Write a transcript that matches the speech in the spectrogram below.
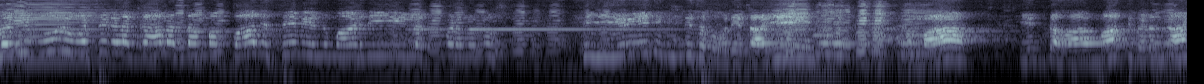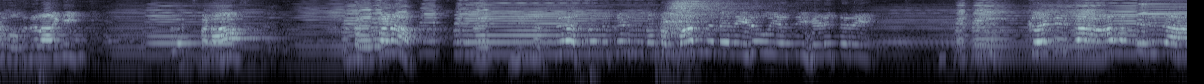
ಹದಿಮೂರು ವರ್ಷಗಳ ಕಾಲ ತಮ್ಮ ಪಾದ ಸೇವೆಯನ್ನು ಮಾಡಿದ. ಈ ಲಕ್ಷ್ಮಣನನ್ನು ಈ ರೀತಿ ನಿಂದಿಸಬಹುದೇ ತಾಯಿ? ಅಮ್ಮ, ಇಂತಹ ಮಾತುಗಳನ್ನು ಆಡುವ ಬದಲಾಗಿ ಲಕ್ಷ್ಮಣ ಲಕ್ಷ್ಮಣ ಖಂಡಿತ ಆನಂದದಿಂದ ಆ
